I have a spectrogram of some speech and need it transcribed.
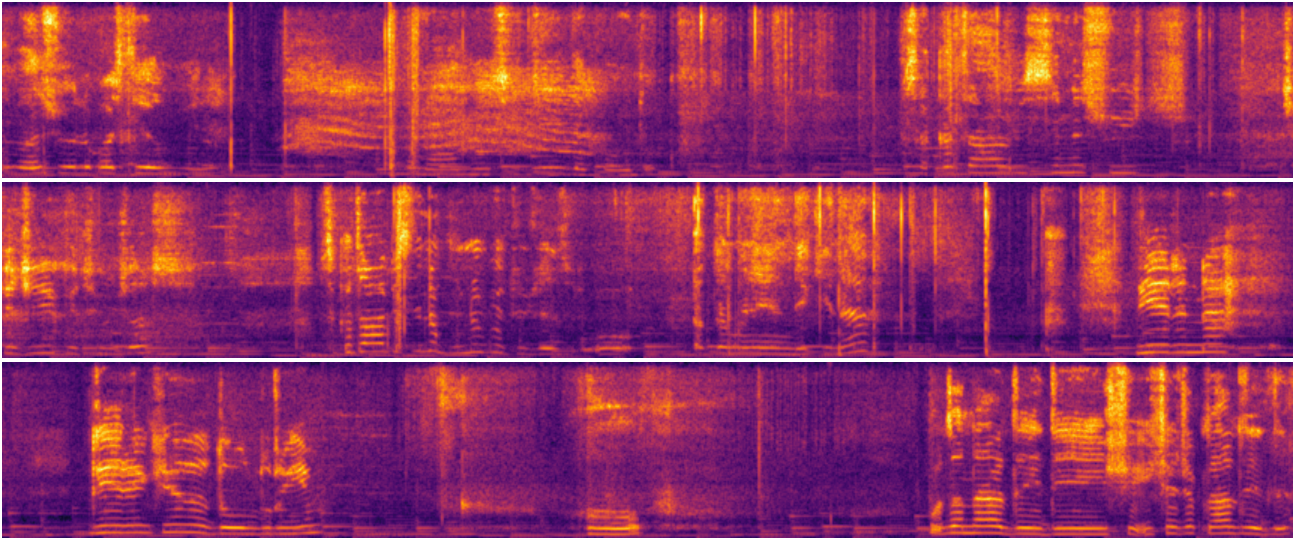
Hemen şöyle başlayalım yine. Tamam içeceği de koyduk. Sakat abisine şu iç, içeceği götüreceğiz. Sakat abisine bunu götüreceğiz. O adamın elindekine. Diğerine diğerinkini de doldurayım. Hop. Burada neredeydi? Şu içecek neredeydi?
